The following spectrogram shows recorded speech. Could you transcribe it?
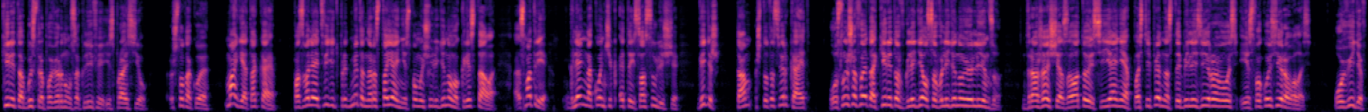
Кирита быстро повернулся к Лифе и спросил. «Что такое?» «Магия такая. Позволяет видеть предметы на расстоянии с помощью ледяного кристалла. Смотри, глянь на кончик этой сосулища. Видишь, там что-то сверкает». Услышав это, Кирита вгляделся в ледяную линзу. Дрожащее золотое сияние постепенно стабилизировалось и сфокусировалось. Увидев,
